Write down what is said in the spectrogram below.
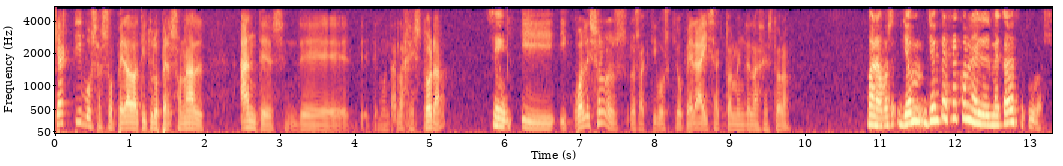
¿qué activos has operado a título personal antes de, montar la gestora? Sí. ¿Y, cuáles son los, activos que operáis actualmente en la gestora? Bueno, pues yo, yo empecé con el mercado de futuros,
